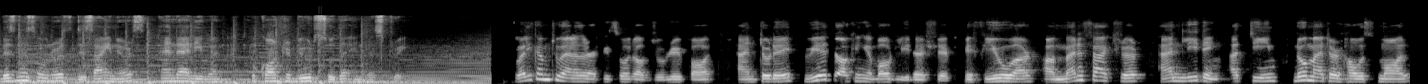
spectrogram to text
business owners, designers, and anyone who contributes to the industry. Welcome to another episode of Jewelry Pod. And today we are talking about leadership. If you are a manufacturer and leading a team, no matter how small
